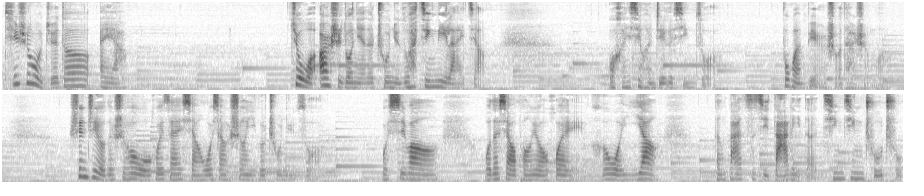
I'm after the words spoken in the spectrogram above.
其实我觉得，哎呀，就我二十多年的处女座经历来讲，我很喜欢这个星座，不管别人说他什么，甚至有的时候我会在想，我想生一个处女座。我希望我的小朋友会和我一样，能把自己打理的清清楚楚，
